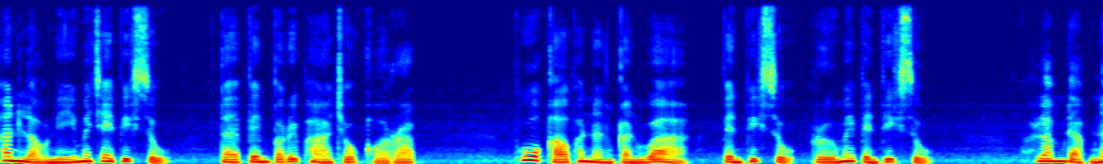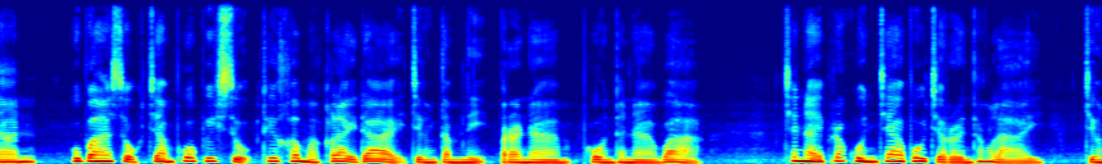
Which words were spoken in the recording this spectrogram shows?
ท่านเหล่านี้ไม่ใช่ภิกษุ แต่เป็นปริพาชกขอรับ พวกเขาพนันกันว่า เป็นภิกษุหรือไม่เป็นภิกษุลำดับนั้น อุบาสกจำพวกภิกษุที่เข้ามาใกล้ได้จึงตำหนิประนามโพนธนาว่าฉไหนพระคุณเจ้าผู้เจริญทั้งหลาย จึง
